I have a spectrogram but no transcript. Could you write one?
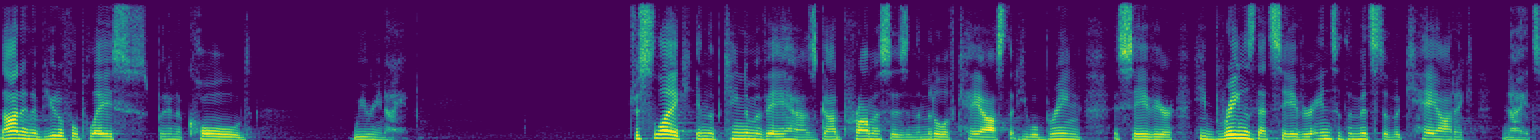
Not in a beautiful place, but in a cold, weary night. Just like in the kingdom of Ahaz, God promises in the middle of chaos that he will bring a Savior. He brings that Savior into the midst of a chaotic night.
